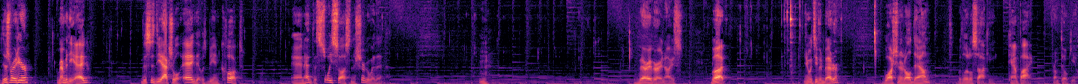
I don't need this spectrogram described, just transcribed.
This right here, remember the egg? This is the actual egg that was being cooked and had the soy sauce and the sugar with it. Mm. Very, very nice. But, you know what's even better? Washing it all down with a little sake, Kanpai from Tokyo.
